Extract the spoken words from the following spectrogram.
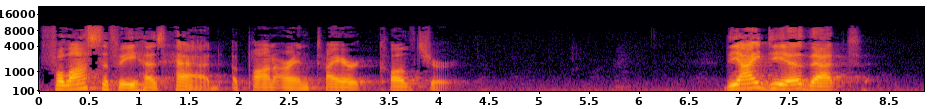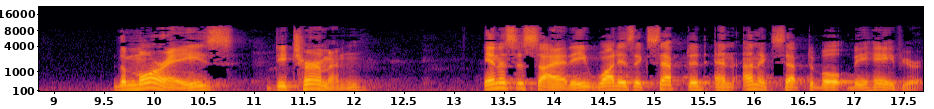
philosophy has had upon our entire culture. The idea that the mores determine in a society what is accepted and unacceptable behavior,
